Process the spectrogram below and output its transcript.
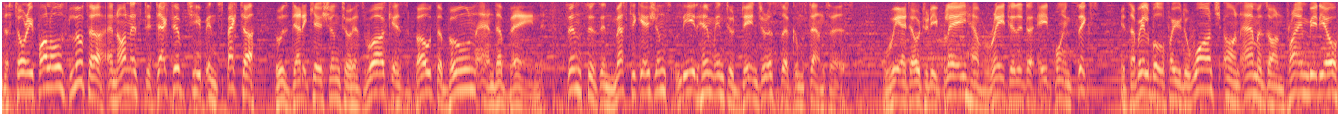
The story follows Luther, an honest detective chief inspector whose dedication to his work is both a boon and a bane, since his investigations lead him into dangerous circumstances. We at OTT Play have rated it at 8.6. It's available for you to watch on Amazon Prime Video,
